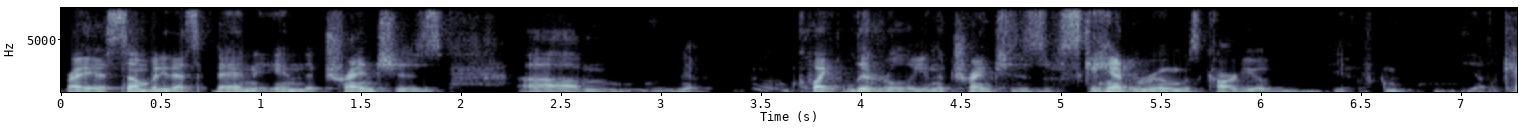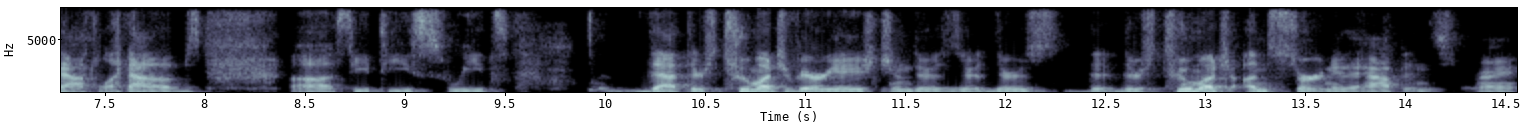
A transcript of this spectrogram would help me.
right? As somebody that's been in the trenches um, you know, quite literally in the trenches of scan rooms, cardio, you know, cath labs, uh, CT suites, that there's too much variation. There's there's there's too much uncertainty that happens, right?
